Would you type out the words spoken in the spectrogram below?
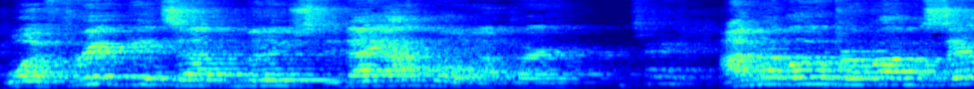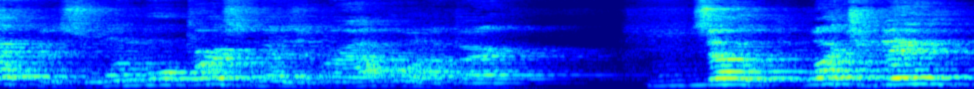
well, if Fripp gets up and moves today, I'm going up there. That's. I'm not going up there by myself, but if one more person goes up there, I'm going up there. Mm-hmm. So what you do,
